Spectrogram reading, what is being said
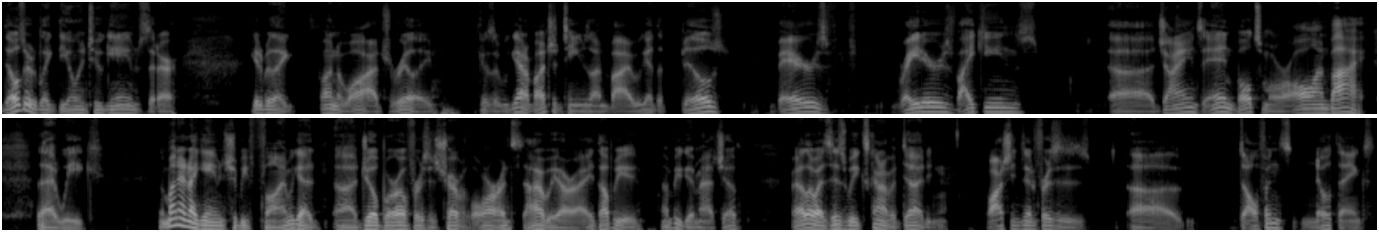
those are like the only two games that are gonna be like fun to watch, really because we got a bunch of teams on bye. We got the Bills, Bears, Raiders, Vikings, uh, Giants, and Baltimore all on bye that week. The Monday night game should be fun. We got uh, Joe Burrow versus Trevor Lawrence. That'll be all right. That'll be that'll be a good matchup. Otherwise, this week's kind of a dud. Washington versus uh, Dolphins. No thanks.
